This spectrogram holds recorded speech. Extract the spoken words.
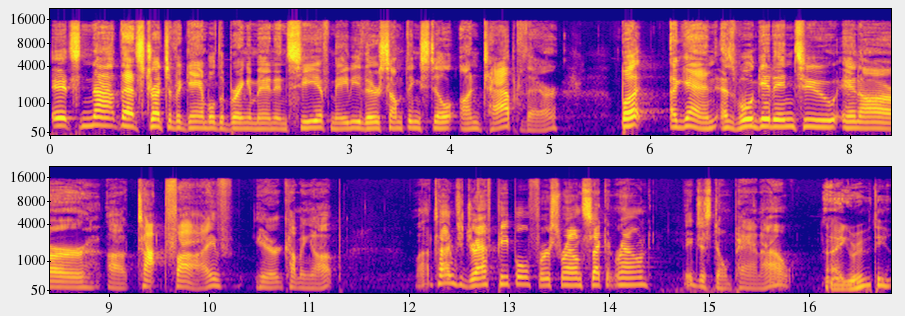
it's not that stretch of a gamble to bring him in and see if maybe there's something still untapped there. But again, as we'll get into in our uh, top five here coming up, a lot of times you draft people first round, second round, they just don't pan out. I agree with you.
